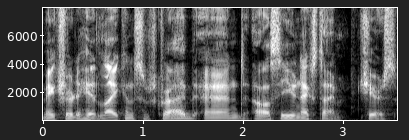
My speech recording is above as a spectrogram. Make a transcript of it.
Make sure to hit like and subscribe, and I'll see you next time. Cheers.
